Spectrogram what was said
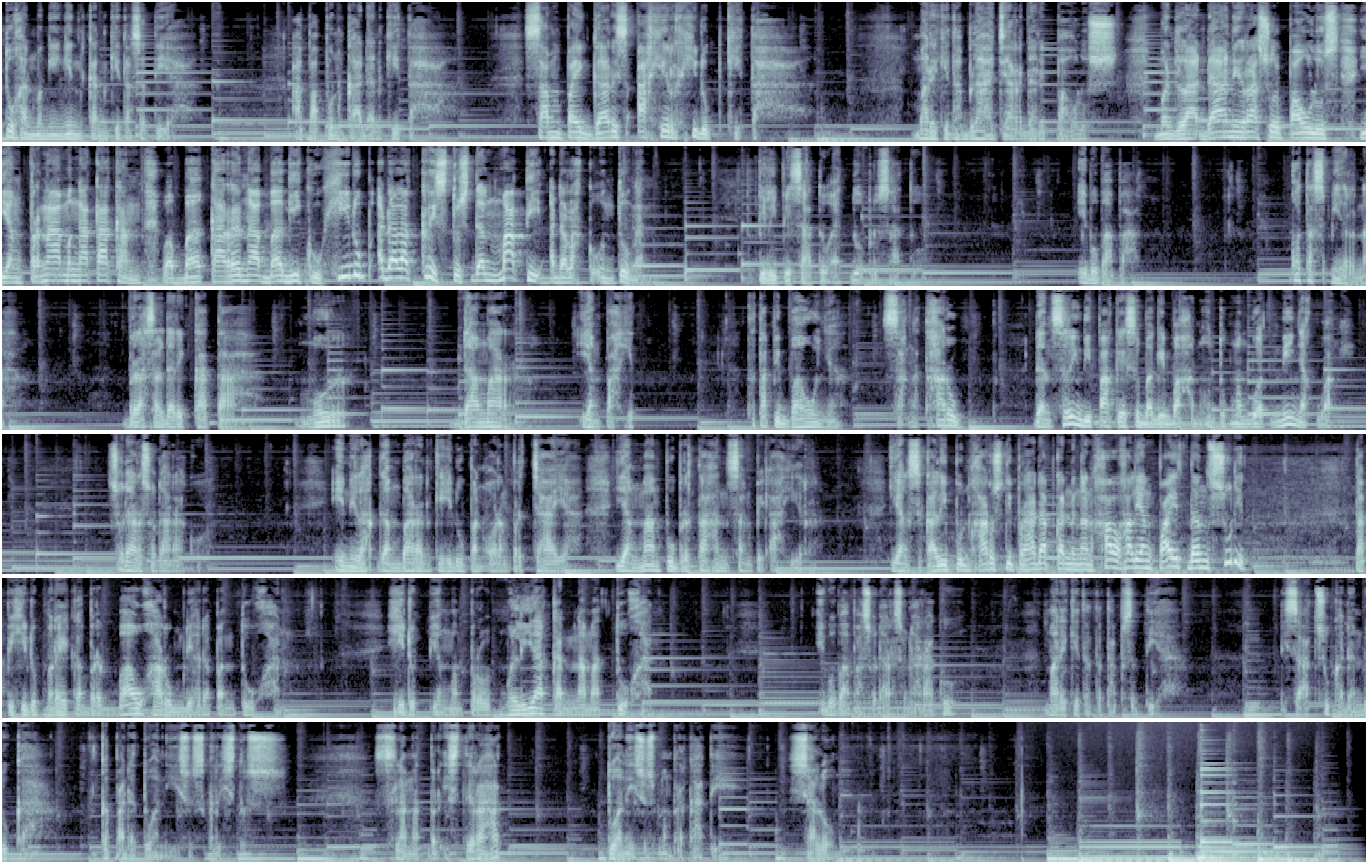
Tuhan menginginkan kita setia, apa pun keadaan kita sampai garis akhir hidup kita. Mari kita belajar dari Paulus, meneladani Rasul Paulus yang pernah mengatakan bahwa karena bagiku hidup adalah Kristus dan mati adalah keuntungan. Filipi 1 ayat 21. Ibu Bapak, kota Smyrna berasal dari kata mur, damar yang pahit tetapi baunya sangat harum dan sering dipakai sebagai bahan untuk membuat minyak wangi. Saudara-saudaraku, inilah gambaran kehidupan orang percaya yang mampu bertahan sampai akhir, yang sekalipun harus diperhadapkan dengan hal-hal yang pahit dan sulit, tapi hidup mereka berbau harum di hadapan Tuhan. Hidup yang mempermuliakan nama Tuhan. Ibu bapak saudara-saudaraku, mari kita tetap setia di saat suka dan duka kepada Tuhan Yesus Kristus. Selamat beristirahat. Tuhan Yesus memberkati. Shalom.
